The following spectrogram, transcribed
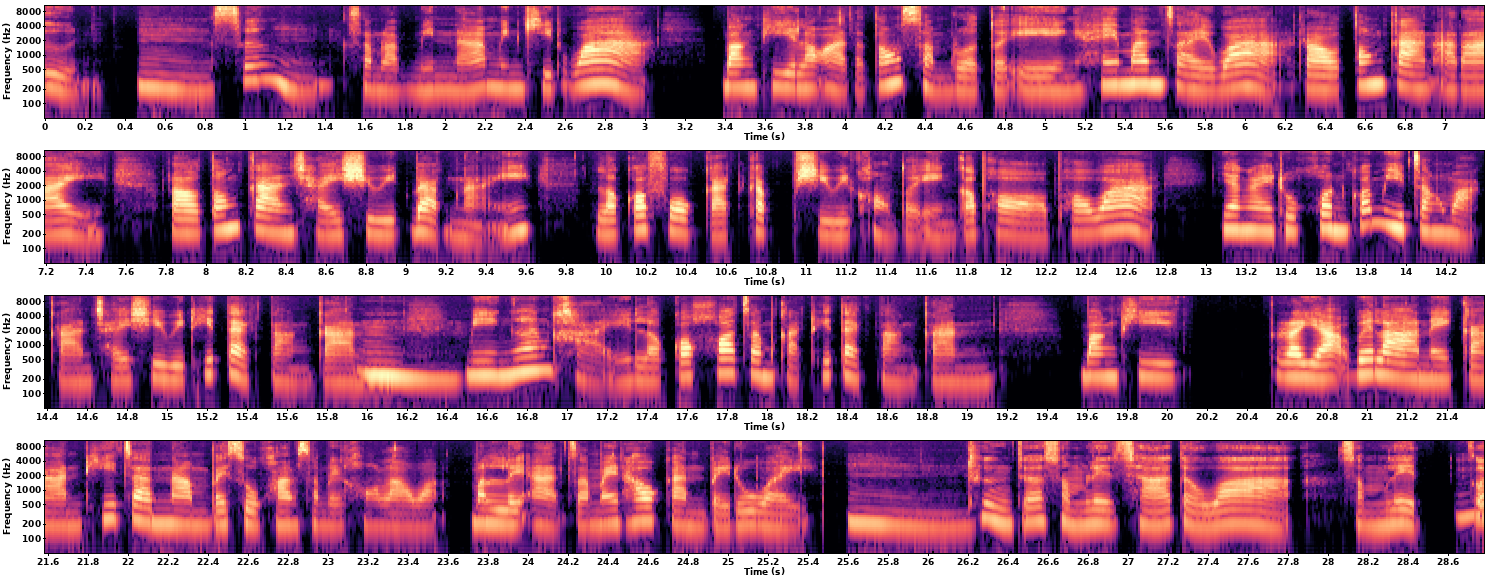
อื่น อืม ซึ่งสำหรับมินนะ มินคิดว่า บางทีเราอาจจะต้องสำรวจตัวเองให้มั่นใจว่าเราต้องการอะไร เราต้องการใช้ชีวิตแบบไหน แล้วก็โฟกัสกับชีวิตของตัวเองก็พอ เพราะว่ายังไงทุกคนก็มีจังหวะการใช้ชีวิตที่แตกต่างกันอืมมีเงื่อนไขแล้วก็ข้อจำกัดที่แตกต่างกัน บางทีระยะเวลาในการที่จะนำไปสู่ความสำเร็จของเราอะ่ะ มันเลยอาจจะไม่เท่ากันไปด้วย อืมถึงจะสำเร็จช้าแต่ว่าสำเร็จอืมก็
